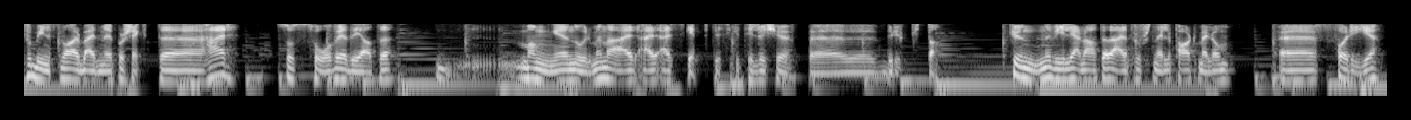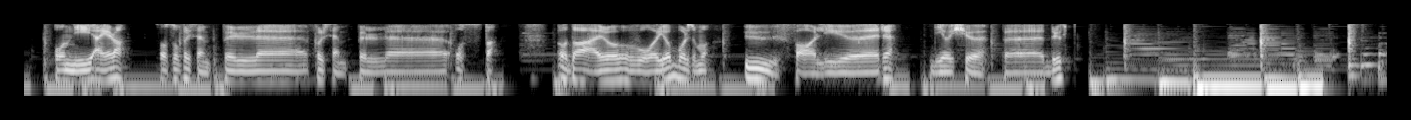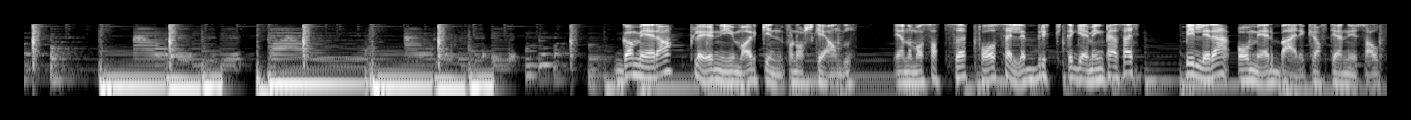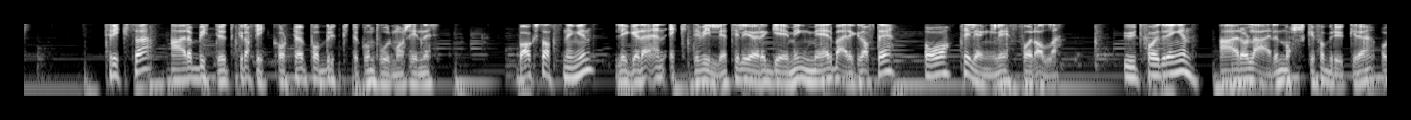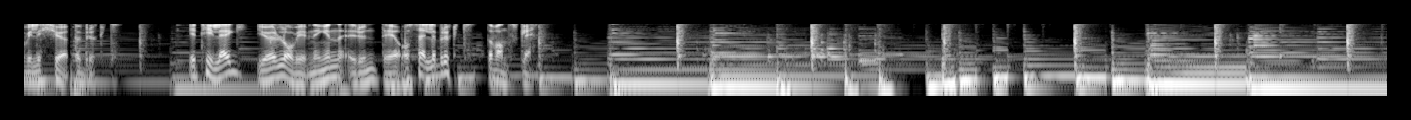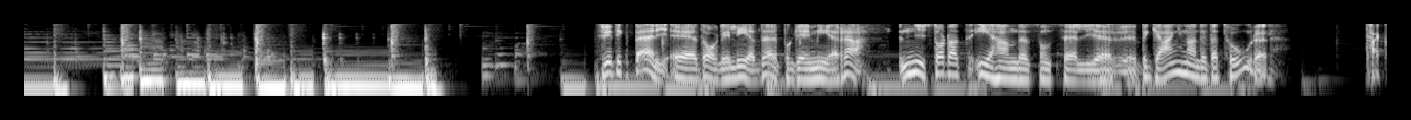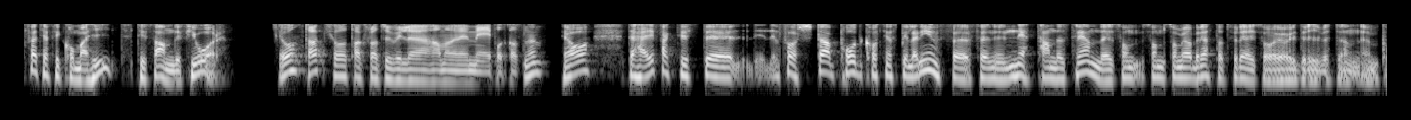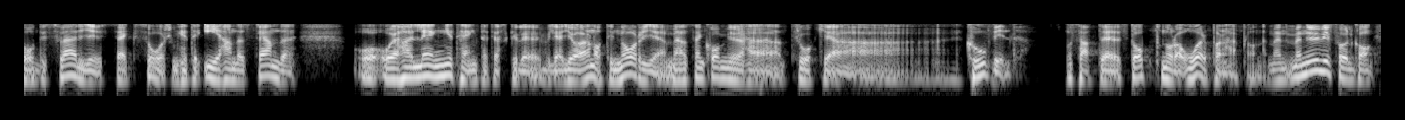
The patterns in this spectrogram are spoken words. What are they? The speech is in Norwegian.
i forbindelse med arbeidet med prosjektet her, så så vi det at mange nordmenn er, er, er skeptiske til å kjøpe brukt. Da. Kundene vil gjerne at det er en profesjonell part mellom uh, forrige og ny eier. da. Sånn som for eksempel, uh, uh, oss. da. Og da er jo vår jobb liksom å ufarliggjøre de å kjøpe brukt. Gamera pløyer ny mark innenfor norsk e-handel gjennom å satse på å selge brukte gaming-PC-er, billigere og mer bærekraftige nysalg. Trikset er å bytte ut grafikkortet på brukte kontormaskiner. Bak satsingen ligger det en ekte vilje til å gjøre gaming mer bærekraftig og tilgjengelig for alle. Utfordringen er å lære norske forbrukere å ville kjøpe brukt. I tillegg gjør lovgivningen rundt det å selge brukt det vanskelig. Fredrik Berg är daglig ledare på Gamera. Nystartat e-handel som säljer begagnade datorer. Tack för att jag fick komma hit till Sandefjord. Jo, takk, og takk for at du ville ha meg med i podkasten din. Ja, det här är faktiskt eh, den första podcasten jag spelar in för, för netthandelstrender. Som, som, som jag har berättat för dig så har jag ju drivit en, en podd i Sverige i sex år som heter E-handelstrender. Och, och, jag har länge tänkt att jag skulle vilja göra något i Norge, men sen kom ju det här tråkiga covid och satte stopp några år på den här planen. Men, men nu är vi i full gång.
